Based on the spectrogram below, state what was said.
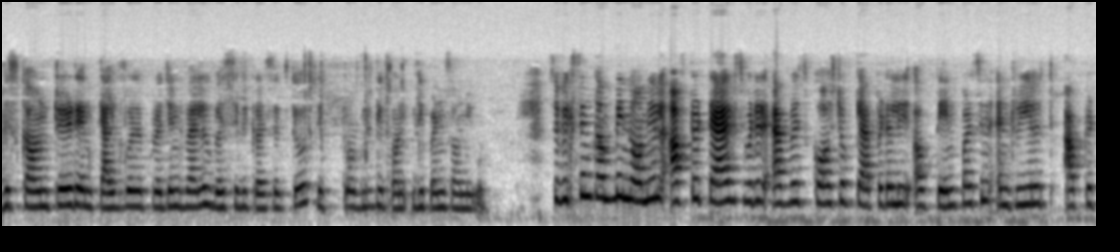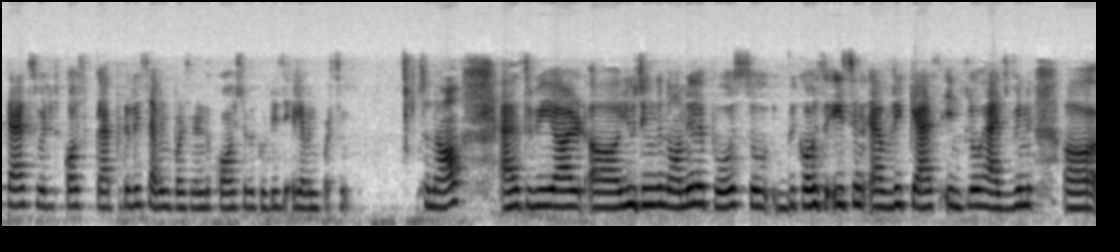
discounted and calculate present value वैसे भी कर सकते हो। It totally depends on you so vixen company nominal after tax weighted average cost of capital is of 10 percent and real after tax weighted cost of capital is 7 percent and the cost of equity is 11 percent. So now as we are uh, using the nominal approach so because each and every cash inflow has been uh,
